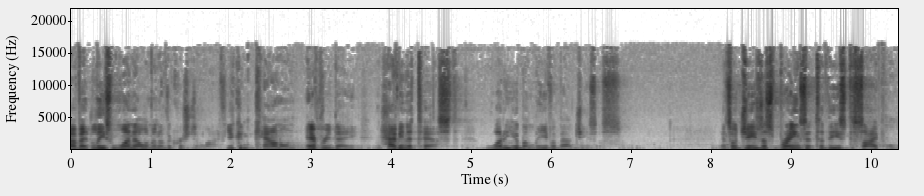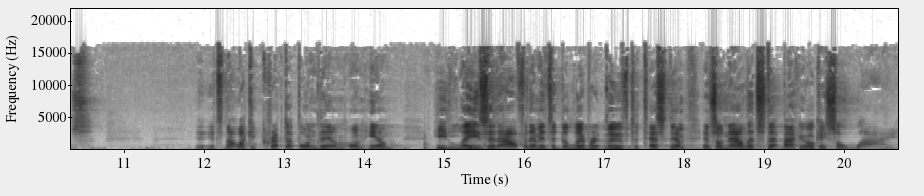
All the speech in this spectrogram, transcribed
of at least one element of the Christian life. You can count on every day having a test. What do you believe about Jesus? And so Jesus brings it to these disciples. It's not like it crept up on them, on him. He lays it out for them. It's a deliberate move to test them. And so now let's step back and go, okay, so why?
